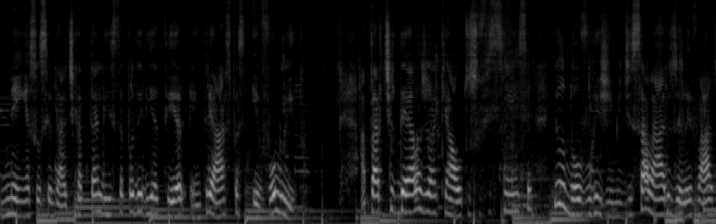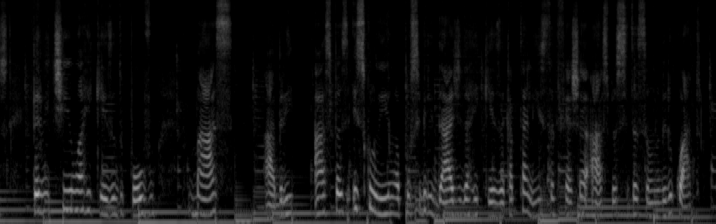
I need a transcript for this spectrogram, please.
nem a sociedade capitalista poderia ter, entre aspas, evoluído. A partir dela, já que a autossuficiência e o novo regime de salários elevados permitiam a riqueza do povo, mas, abre aspas, excluíam a possibilidade da riqueza capitalista, fecha aspas, citação número 4.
